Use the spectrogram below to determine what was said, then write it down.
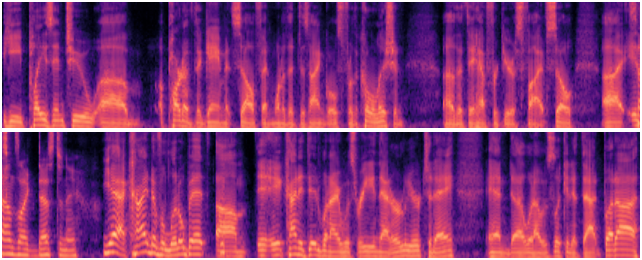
he plays into um, a part of the game itself and one of the design goals for the coalition uh, that they have for Gears Five. So uh, it's Sounds like Destiny. yeah, kind of a little bit. Um, it, it kind of did when I was reading that earlier today, and uh, when I was looking at that. But uh,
